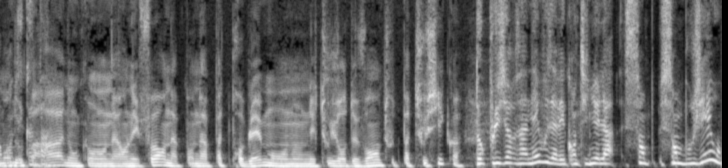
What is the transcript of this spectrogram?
on pas. para, donc on, a, on est fort, on n'a on a pas de problème, on, on est toujours devant, tout, pas de souci quoi. Donc plusieurs années, vous avez continué là sans, sans bouger ou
